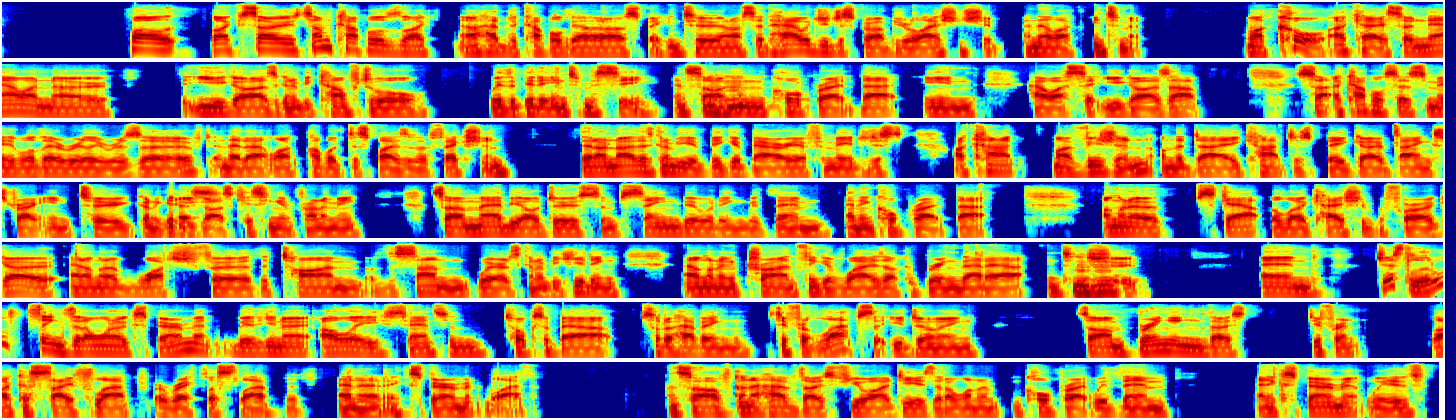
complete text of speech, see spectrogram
Well, like, so some couples, like, I had a couple the other I was speaking to, and I said, How would you describe your relationship? And they're like, Intimate. I'm like, Cool. Okay. So now I know that you guys are going to be comfortable with a bit of intimacy. And so mm-hmm. I can incorporate that in how I set you guys up. So a couple says to me, Well, they're really reserved and they don't like public displays of affection. Then I know there's going to be a bigger barrier for me to just, I can't, my vision on the day can't just be go bang straight into going to get yes. you guys kissing in front of me. So maybe I'll do some scene building with them and incorporate that. I'm going to scout the location before I go and I'm going to watch for the time of the sun where it's going to be hitting. And I'm going to try and think of ways I could bring that out into the mm-hmm. shoot. And just little things that I want to experiment with. You know, Ollie Sanson talks about sort of having different laps that you're doing. So I'm bringing those different, like a safe lap, a reckless lap, and an experiment lap. And so I'm going to have those few ideas that I want to incorporate with them and experiment with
